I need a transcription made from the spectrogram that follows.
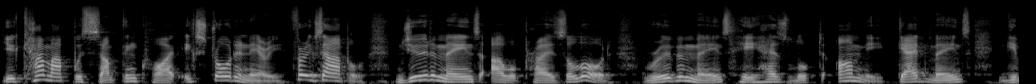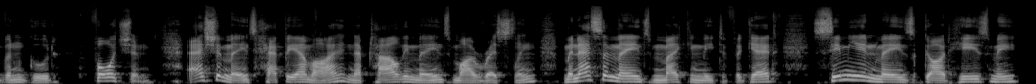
you come up with something quite extraordinary. For example, Judah means I will praise the Lord. Reuben means he has looked on me. Gad means given good fortune. Asher means happy am I. Naphtali means my wrestling. Manasseh means making me to forget. Simeon means God hears me.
